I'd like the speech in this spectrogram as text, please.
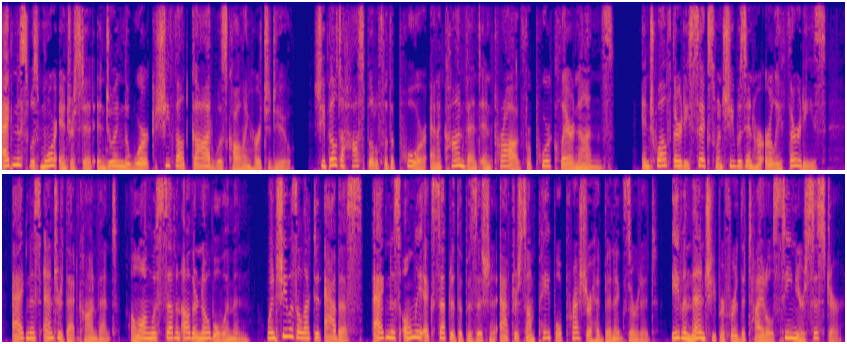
Agnes was more interested in doing the work she felt God was calling her to do. She built a hospital for the poor and a convent in Prague for poor Clare nuns. In 1236, when she was in her early 30s, Agnes entered that convent, along with seven other noblewomen. When she was elected abbess, Agnes only accepted the position after some papal pressure had been exerted. Even then, she preferred the title Senior Sister.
